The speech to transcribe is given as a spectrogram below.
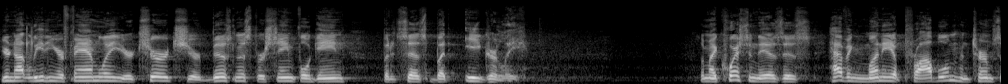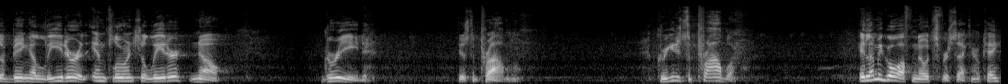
You're not leading your family, your church, your business for shameful gain, but it says, but eagerly. So my question is, is having money a problem in terms of being a leader, an influential leader? No. Greed is the problem. Greed is the problem. Hey, let me go off notes for a second, okay?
